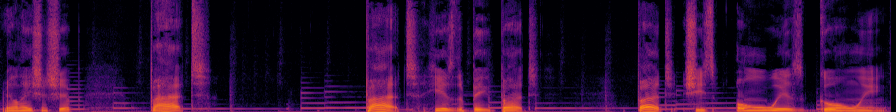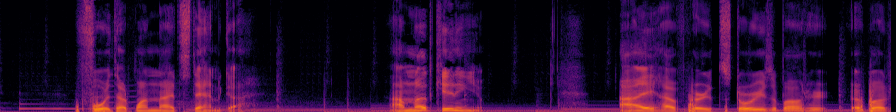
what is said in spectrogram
relationship, but but here's the big but. But she's always going for that one night stand guy. I'm not kidding you. I have heard stories about her about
